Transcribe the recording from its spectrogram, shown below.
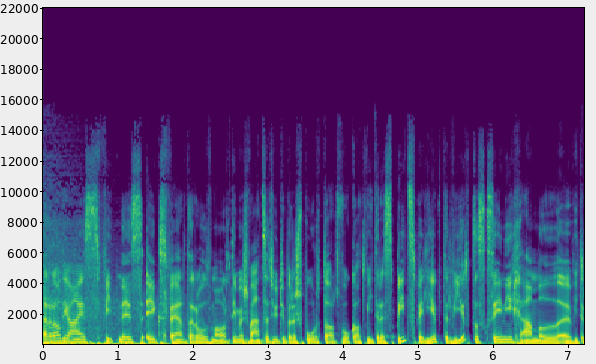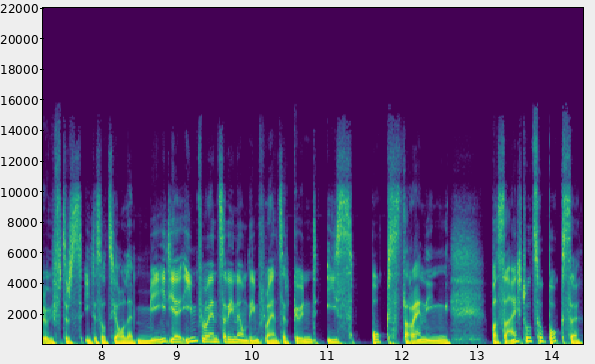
Radio 1 Fitness-Experte Rolf Martin. Wir schwätzen heute über eine Sportart, die gerade wieder ein bisschen beliebter wird. Das sehe ich einmal äh, wieder öfters in den sozialen Medien. Influencerinnen und Influencer gehen ins Boxtraining. Was sagst du zu Boxen?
